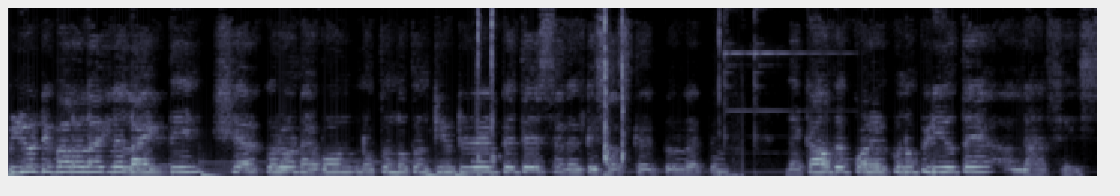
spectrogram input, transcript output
ভিডিওটি ভালো লাগলে লাইক দিন শেয়ার করুন এবং নতুন নতুন টিউটোরিয়াল পেতে চ্যানেলটি সাবস্ক্রাইব করে রাখুন দেখা হবে পরের কোনো ভিডিওতে আল্লাহ হাফিজ।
